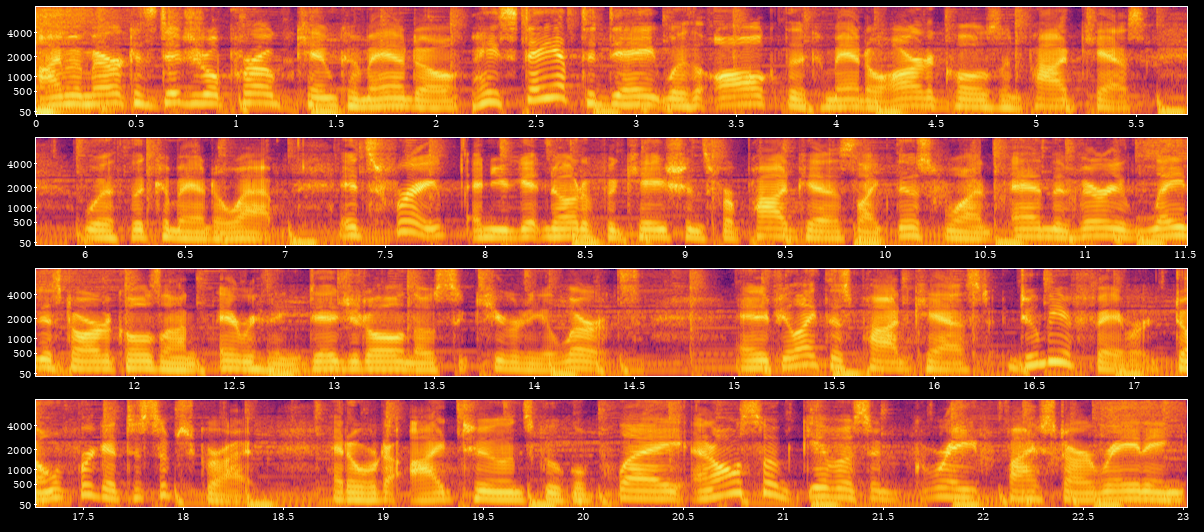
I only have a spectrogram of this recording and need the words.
I'm America's Digital Pro, Kim Komando. Hey, stay up to date with all the Komando articles and podcasts with the Komando app. It's free, and you get notifications for podcasts like this one and the very latest articles on everything digital and those security alerts. And if you like this podcast, do me a favor. Don't forget to subscribe. Head over to iTunes, Google Play, and also give us a great five star rating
